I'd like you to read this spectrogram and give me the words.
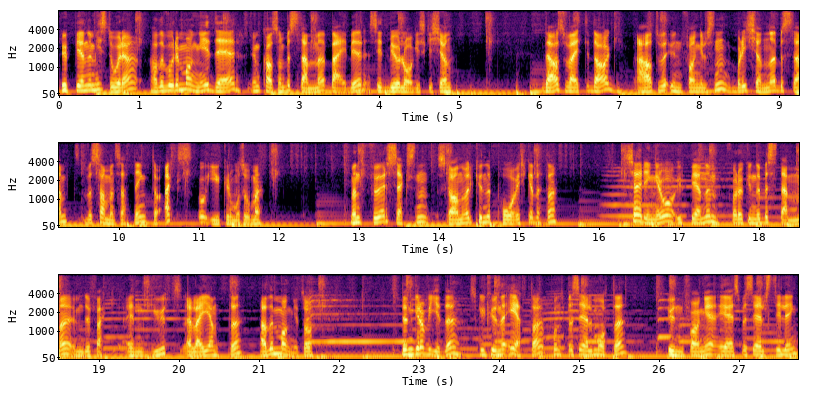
Opp gjennom historia har det vært mange ideer om hva som bestemmer babyer sitt biologiske kjønn. Det vi vet i dag, er at ved unnfangelsen blir kjønnet bestemt ved sammensetning av X- og Y-kromosomet. Men før sexen skal en vel kunne påvirke dette? Kjerringråd opp igjennom for å kunne bestemme om du fikk en gutt eller ei jente, er det mange av. Den gravide skulle kunne ete på en spesiell måte, unnfange i ei spesiell stilling,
